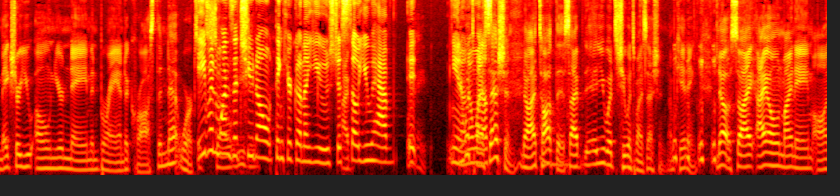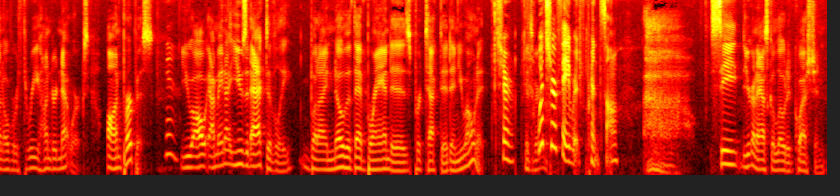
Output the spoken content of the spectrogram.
make sure you own your name and brand across the networks. It's Even so ones that easy. you don't think you're gonna use, just so you have it. Right. You know, no to one my else. session. No, I taught this. I you went. She went to my session. I'm kidding. no, so I, I own my name on over 300 networks on purpose. Yeah. You all. I may not use it actively, but I know that that brand is protected, and you own it. Sure. What's your favorite Prince song? See, you're going to ask a loaded question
